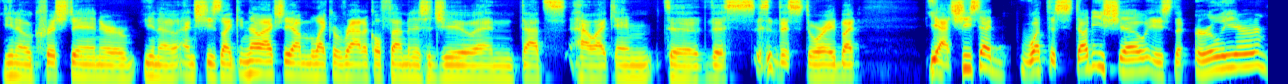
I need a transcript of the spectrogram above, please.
you know, Christian or, you know, and she's like, "No, actually I'm like a radical feminist Jew and that's how I came to this this story." But yeah, she said what the studies show is the earlier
